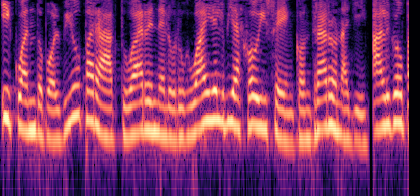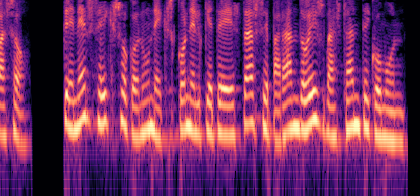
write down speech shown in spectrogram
y cuando volvió para actuar en el Uruguay él viajó y se encontraron allí. Algo pasó. Tener sexo con un ex con el que te estás separando es bastante común,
